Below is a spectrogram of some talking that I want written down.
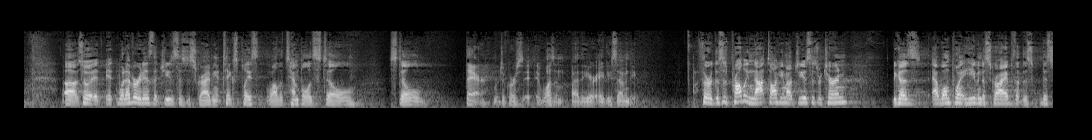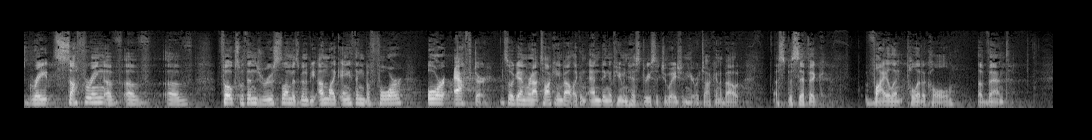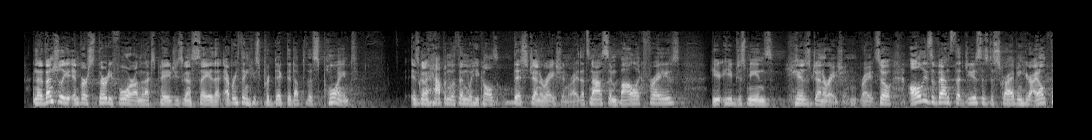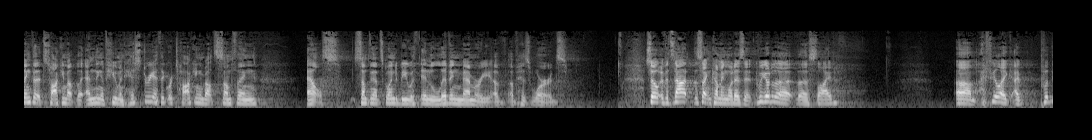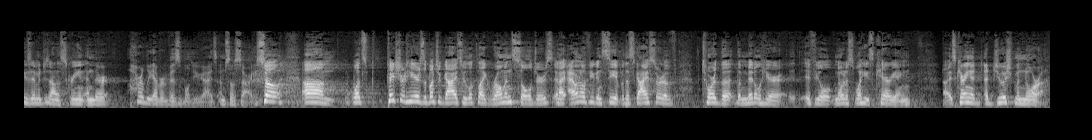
Uh, so, it, it, whatever it is that Jesus is describing, it takes place while the temple is still, still there, which of course it, it wasn't by the year AD 70. Third, this is probably not talking about Jesus' return because at one point he even describes that this, this great suffering of, of, of folks within Jerusalem is going to be unlike anything before or after. So, again, we're not talking about like an ending of human history situation here. We're talking about a specific violent political event. And then eventually, in verse 34 on the next page, he's going to say that everything he's predicted up to this point is going to happen within what he calls this generation, right? That's not a symbolic phrase. He, he just means his generation, right? So, all these events that Jesus is describing here, I don't think that it's talking about the ending of human history. I think we're talking about something else something that's going to be within living memory of, of his words. So, if it's not the second coming, what is it? Can we go to the, the slide? Um, I feel like I put these images on the screen and they're hardly ever visible to you guys. I'm so sorry. So, um, what's pictured here is a bunch of guys who look like Roman soldiers. And I, I, don't know if you can see it, but this guy sort of toward the, the middle here, if you'll notice what he's carrying, uh, he's carrying a, a Jewish menorah.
